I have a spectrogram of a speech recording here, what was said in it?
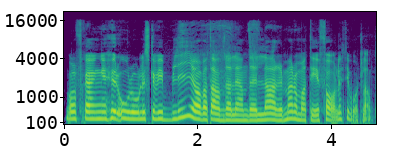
Wolfgang, hur orolig ska vi bli av att andra länder larmar om att det är farligt i vårt land?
